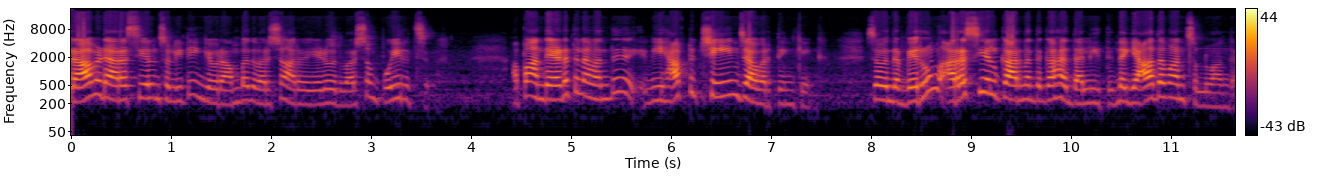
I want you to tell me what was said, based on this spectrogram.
திராவிட அரசியல்னு சொல்லிட்டு இங்கே ஒரு ஐம்பது வருஷம் அறுபது எழுபது வருஷம் போயிருச்சு. அப்போ அந்த இடத்துல வந்து we have to change our thinking so இந்த வெறும் அரசியல் காரணத்துக்காக தலித் இந்த யாதவான்னு சொல்லுவாங்க.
